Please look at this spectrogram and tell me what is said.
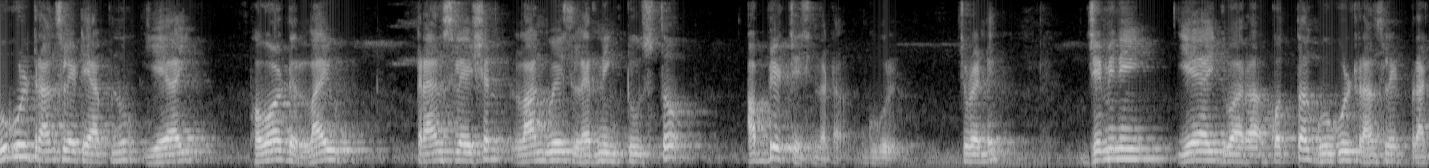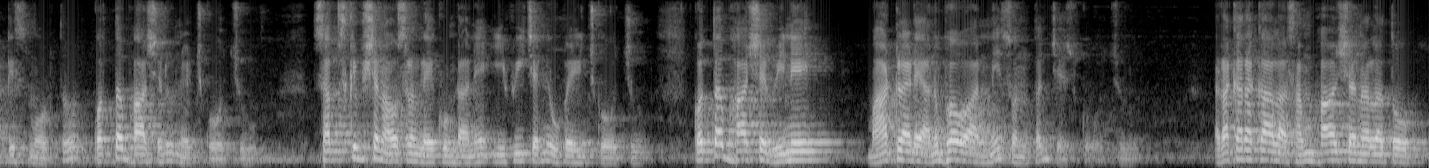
గూగుల్ ట్రాన్స్లేట్ యాప్ను AI powered live translation language learning టూల్స్తో అప్డేట్ చేసిందట గూగుల్. చూడండి. జెమినీ ఏఐ ద్వారా కొత్త గూగుల్ ట్రాన్స్లేట్ ప్రాక్టీస్ మోడ్తో కొత్త భాషలు నేర్చుకోవచ్చు. సబ్స్క్రిప్షన్ అవసరం లేకుండానే ఈ ఫీచర్ని ఉపయోగించుకోవచ్చు. కొత్త భాష వినే మాట్లాడే అనుభవాన్ని సొంతం చేసుకోవచ్చు. రకరకాల సంభాషణలతో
